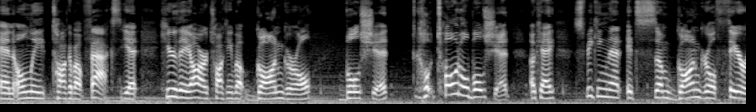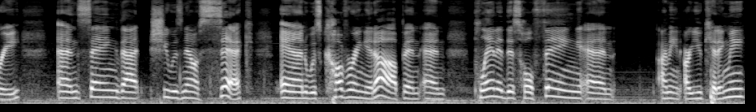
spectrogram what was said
and only talk about facts. Yet here they are talking about Gone Girl bullshit, total bullshit. Okay, speaking that it's some Gone Girl theory and saying that she was now sick and was covering it up and and planted this whole thing and I mean, are you kidding me?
